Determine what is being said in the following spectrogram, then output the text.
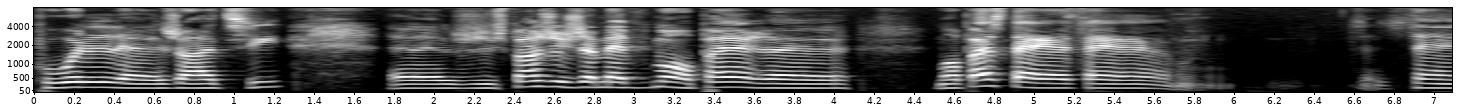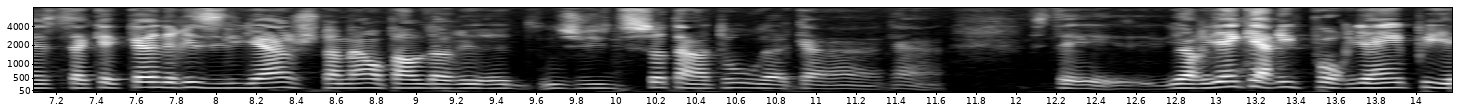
poule euh, gentil. Euh, je, pense que j'ai jamais vu mon père. mon père, c'était. quelqu'un de résilient, justement. On parle de. J'ai dit ça tantôt quand. quand il n'y a rien qui arrive pour rien. Puis,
